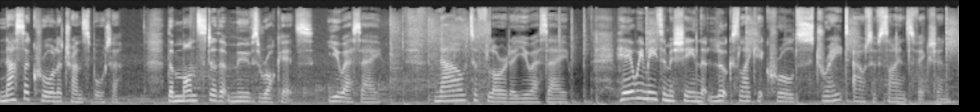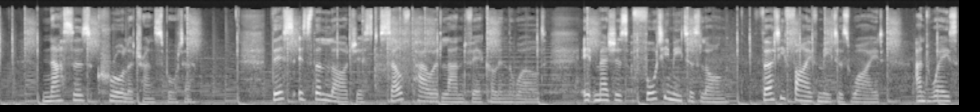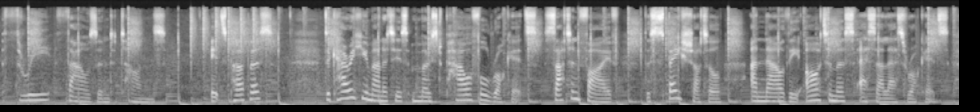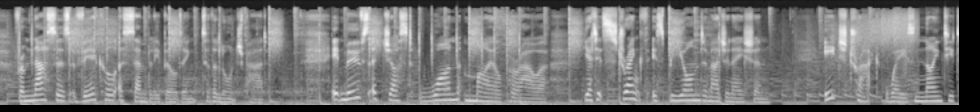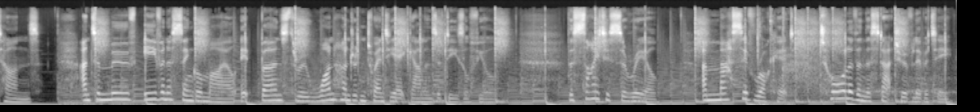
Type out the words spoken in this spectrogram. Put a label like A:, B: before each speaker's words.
A: NASA Crawler Transporter, the monster that moves rockets, USA. Now to Florida, USA. Here we meet a machine that looks like it crawled straight out of science fiction. NASA's Crawler Transporter. This is the largest self-powered land vehicle in the world. It measures 40 meters long, 35 meters wide, and weighs 3,000 tons. Its purpose? To carry humanity's most powerful rockets, Saturn V, the Space Shuttle, and now the Artemis SLS rockets, from NASA's Vehicle Assembly Building to the launch pad. It moves at just one mile per hour, yet its strength is beyond imagination. Each track weighs 90 tons, and to move even a single mile, it burns through 128 gallons of diesel fuel. The sight is surreal. A massive rocket, taller than the Statue of Liberty,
